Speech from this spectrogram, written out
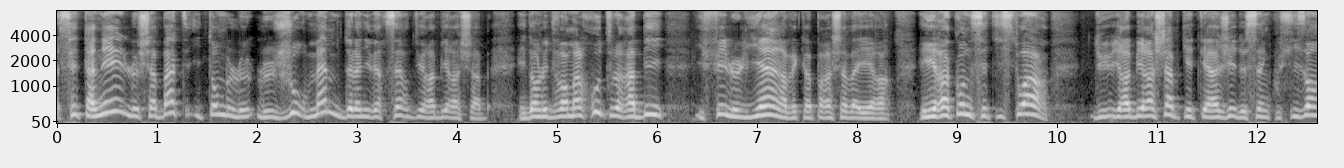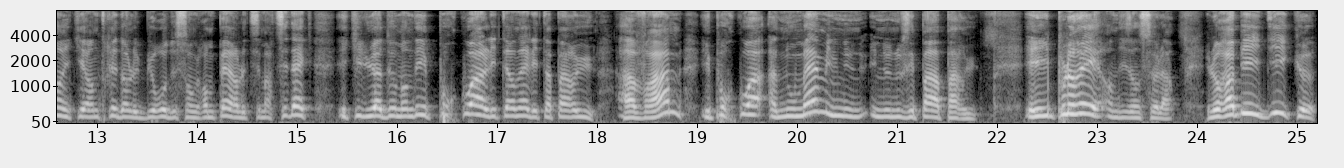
cette année, le Shabbat, il tombe le, jour même de l'anniversaire du Rabbi Rachab. Et dans le Devar Malchut, le Rabbi, il fait le lien avec la Paracha Vayera. Et il raconte cette histoire du Rabbi Rachab qui était âgé de 5 ou 6 ans et qui est entré dans le bureau de son grand-père, le Tzemar Tzedek, et qui lui a demandé pourquoi l'Éternel est apparu à Abraham et pourquoi à nous-mêmes il, ne nous est pas apparu. Et il pleurait en disant cela. le Rabbi dit que,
